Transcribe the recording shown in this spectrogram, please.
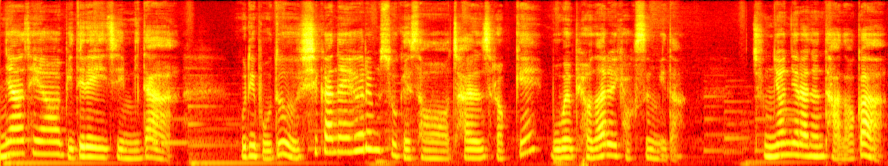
안녕하세요. 미드레이즈입니다. 우리 모두 시간의 흐름 속에서 자연스럽게 몸의 변화를 겪습니다. 중년이라는 단어가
